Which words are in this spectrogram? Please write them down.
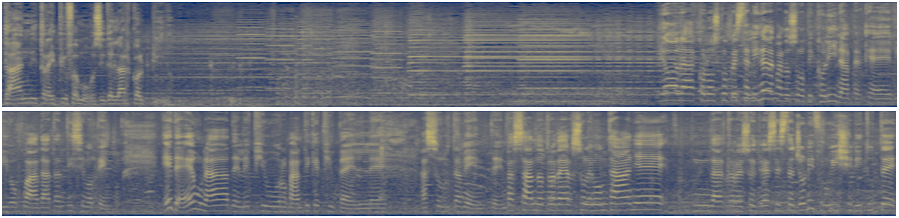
da anni tra i più famosi dell'arco alpino. Io la conosco questa linea da quando sono piccolina perché vivo qua da tantissimo tempo ed è una delle più romantiche e più belle assolutamente. Passando attraverso le montagne, attraverso le diverse stagioni, fruisci di tutti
